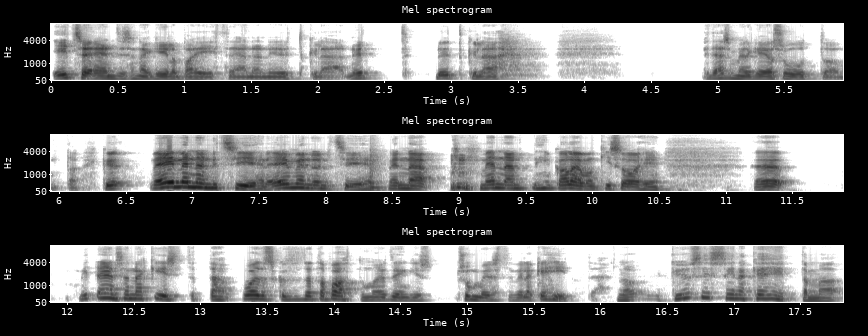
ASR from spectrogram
Itse entisenä kilpahiihtäjänä, niin nyt kyllä, nyt, nyt kyllä pitäisi melkein jo suuttua, mutta kyllä, me ei mennä nyt siihen, ei mennä nyt siihen. Mennään, mennään nyt niihin Kalevan kisoihin. Miten sä näkisit, että voitaisiko tätä tapahtumaa jotenkin sun mielestä vielä kehittää? No kyllä siis siinä kehittämä,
